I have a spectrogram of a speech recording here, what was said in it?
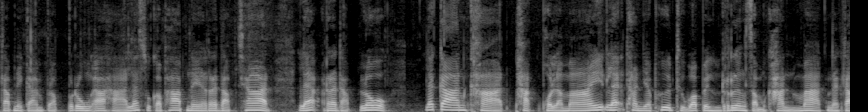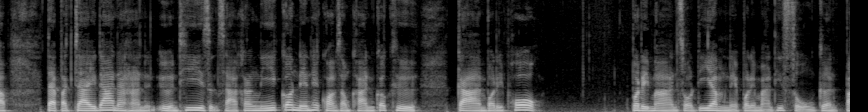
ครับในการปรับปรุงอาหารและสุขภาพในระดับชาติ และระดับโลก และการขาดผักผลไม้และธัญพืชถือว่าเป็นเรื่องสำคัญมากนะครับ แต่ปัจจัยด้านอาหารอื่น ๆ ที่ศึกษาครั้งนี้ก็เน้นให้ความสำคัญก็คือ การบริโภค ปริมาณโซเดียมในปริมาณที่สูงเกินไป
